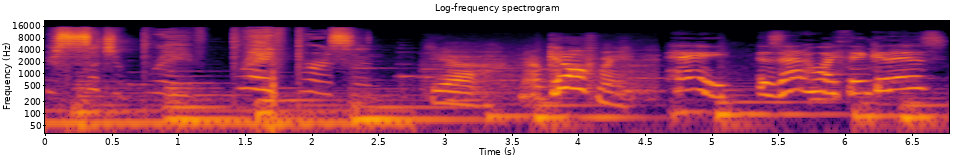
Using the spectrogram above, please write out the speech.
You're such a brave, brave person. Yeah, now get off me. Hey, is that who I think it is?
